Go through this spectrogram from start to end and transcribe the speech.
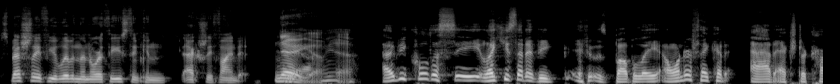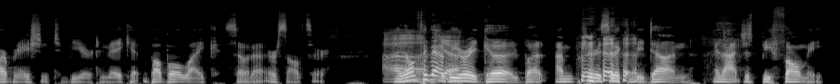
Especially if you live in the Northeast and can actually find it. There Yeah. you go. Yeah. It'd be cool to see, like you said, it'd be if it was bubbly. I wonder if they could add extra carbonation to beer to make it bubble like soda or seltzer. I don't think that would Uh, yeah. be very good, but I'm curious if it can be done and not just be foamy.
